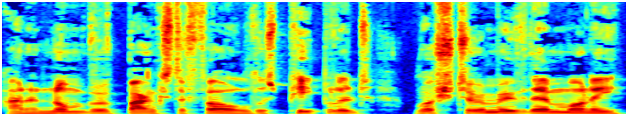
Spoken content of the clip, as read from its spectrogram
and a number of banks to fold as people had rushed to remove their money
